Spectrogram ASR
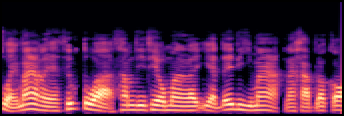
สวยมากเลย ทุกตัวทำ detail มาละเอียดได้ดีมากนะครับ แล้วก็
